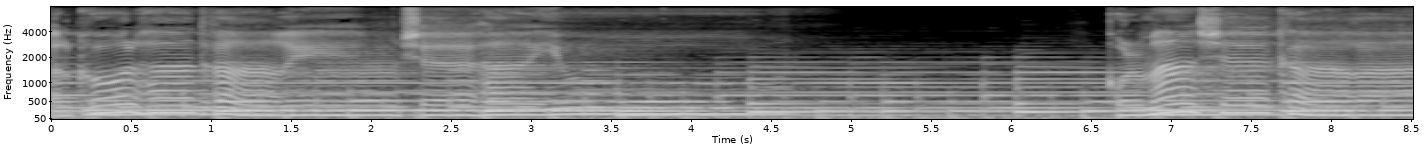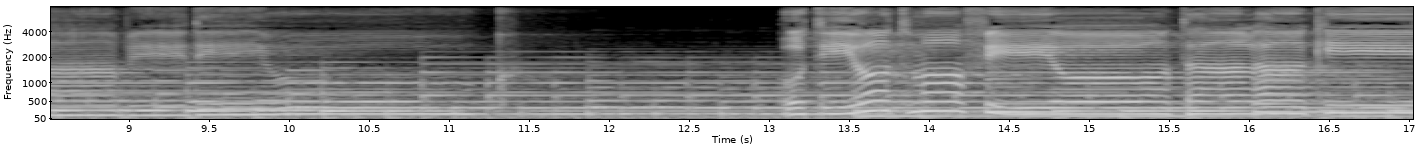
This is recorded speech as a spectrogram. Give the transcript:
על כל הדברים שהיו. כל מה שקרה בדיוק. אותיות מופיעות על הקיר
